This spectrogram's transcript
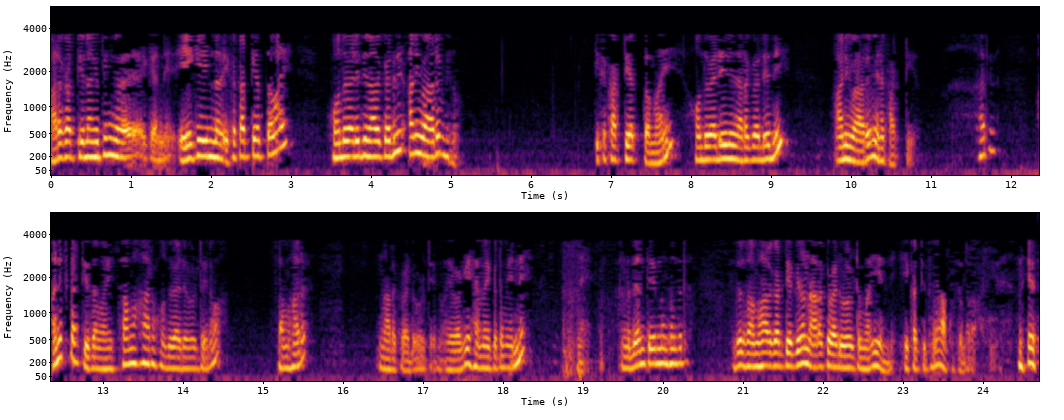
අර කට්ටිය නම් ඉතින් ඒ කියන්නේ ඒකේ ඉන්න එක කට්ටියක් තමයි හොඳ වැඩේදී නරක වැඩේදී අනිවාර්යෙන් වෙනවා. එක කට්ටියක් තමයි හොඳ වැඩේදී නරක වැඩේදී අනිවාර්යෙන් වෙන කට්ටිය. හරිද? අනිත් කට්ටිය තමයි සමහර හොඳ වැඩවලට එනවා සමහර නරක වැඩවලට එනවා. ඒ වගේ හැම එකටම එන්නේ නැහැ. අන්න දැන් තේරෙනවද හොඳට? ඒතර සමහර කට්ටිය කියනවා නරක වැඩවලටමයි එන්නේ. ඒ කට්ටිය තමයි අකුසල රාශිය. නේද?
